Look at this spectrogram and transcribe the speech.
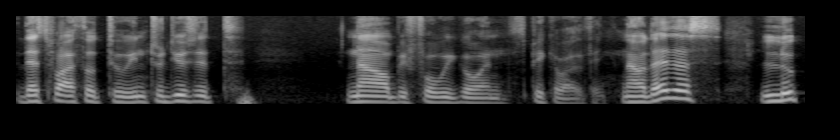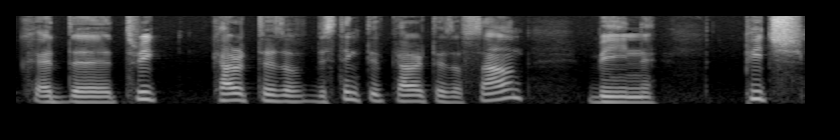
That's why I thought to introduce it now before we go and speak about the thing. Now let us look at the three characters of distinctive characters of sound, being pitch,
